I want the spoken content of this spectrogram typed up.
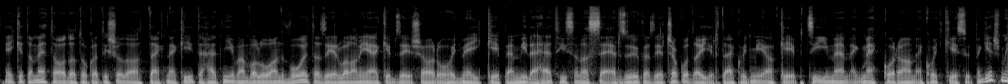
egyébként a metaadatokat is odaadták neki, tehát nyilvánvalóan volt azért valami elképzelés arról, hogy melyik képen mi lehet, hiszen a szerzők azért csak odaírták, hogy mi a kép címe, meg mekkora, meg hogy készült, meg ilyesmi,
